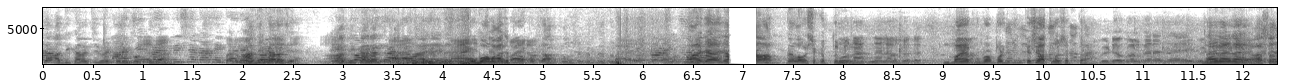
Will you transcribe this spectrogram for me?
त्या अधिकाराची रेकॉर्डिंग करतो अधिकाराची अधिकाराची अधिकाराची नाही नाही नाही तुम्ही माझ्या प्रॉपर्टी हात लावू शकत नाही तुम्ही. माझ्या ह्याच्या हात नाही लावू शकत तुम्ही. कोण हात नाही लावू शकत? माझ्या प्रॉपर्टी कशी हात लावू शकता? व्हिडिओ कॉल करायचा आहे नाही नाही नाही. असं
